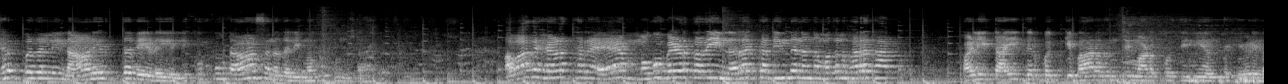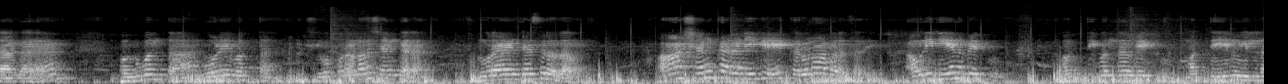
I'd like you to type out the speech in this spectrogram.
ಗರ್ಭದಲ್ಲಿ ನಾಣಿರ್ದ ವೇಳೆಯಲ್ಲಿ ಕುಕ್ಕೂಟಾಸನದಲ್ಲಿ ಮಗು ಕುಂತಾಗ. ಅವಾಗ ಹೇಳ್ತಾರೆ, ಮಗು ಬೇಡ್ತದೆ, ಈ ನರಕದಿಂದ ನನ್ನ ಮೊದಲು ಹೊರಗೆ ಹಾಕು. ಹಳಿ ತಾಯಿ ಗರ್ಭಕ್ಕೆ ಬಾರದಂತೆ ಮಾಡ್ಕೋತೀನಿ ಅಂತ ಹೇಳಿದಾಗ ಭಗವಂತ ಗೋಳೆ ಭಕ್ತ ಶಿವಪುರಾಣದ ಶಂಕರ, ನೂರ ಎಂಟು ಹೆಸರು ಅದಾವ. ಆ ಶಂಕರನಿಗೆ ಕರುಣಾ ಬರುತ್ತದೆ. ಅವನಿಗೆ ಏನು ಬೇಕು? ಭಕ್ತಿ ಬಂದಬೇಕು ಮತ್ತೇನು ಇಲ್ಲ.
